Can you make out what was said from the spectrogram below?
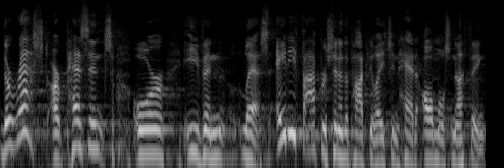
The rest are peasants or even less. Eighty-five percent of the population had almost nothing.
